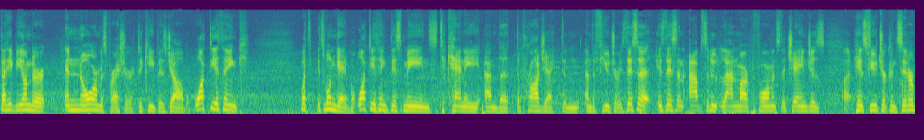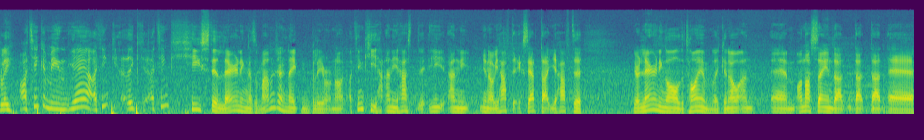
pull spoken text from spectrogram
that he'd be under enormous pressure to keep his job. What do you think? What, it's one game, but what do you think this means to Kenny and the, the project and, and the future? Is this a is this an absolute landmark performance that changes his future considerably? I think I mean yeah I think like I think he's still learning as a manager Nathan believe it or not I think he and he has to, he and he, you know you have to accept that you have to you're learning all the time like you know and um, I'm not saying that that that uh,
